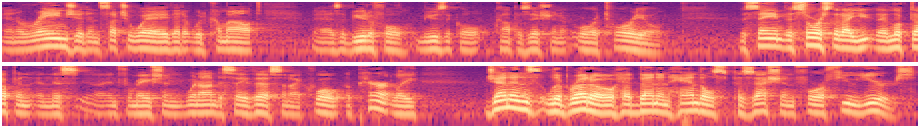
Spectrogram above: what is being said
and arrange it in such a way that it would come out as a beautiful musical composition oratorio. The same, the source that I, I looked up in, in this uh, information went on to say this, and I quote, apparently, Jennens' libretto had been in Handel's possession for a few years,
